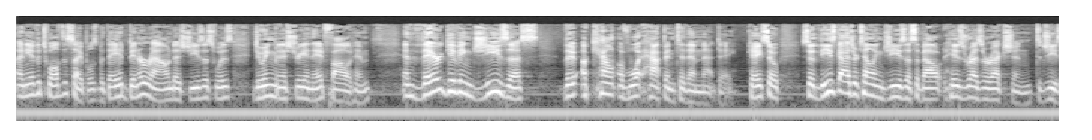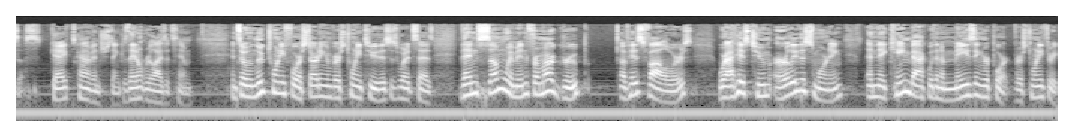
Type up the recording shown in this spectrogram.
any of the 12 disciples, but they had been around as Jesus was doing ministry, and they had followed him. And they're giving Jesus the account of what happened to them that day. Okay, so so these guys are telling Jesus about his resurrection to Jesus. Okay, it's kind of interesting because they don't realize it's him. And so in Luke 24, starting in verse 22, this is what it says Then some women from our group of his followers were at his tomb early this morning, and they came back with an amazing report. Verse 23.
